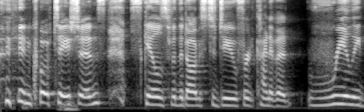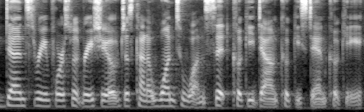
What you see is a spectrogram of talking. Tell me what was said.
in quotations, skills for the dogs to do for kind of a really dense reinforcement ratio of just kind of one to one sit, cookie, down, cookie, stand, cookie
